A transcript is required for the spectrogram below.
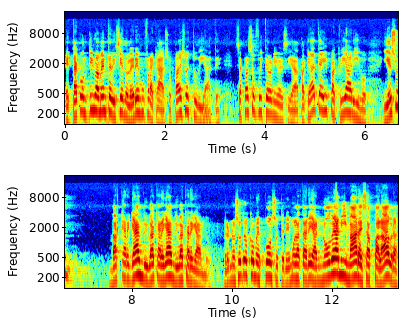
está continuamente diciéndole, eres un fracaso, para eso estudiaste, o sea, para eso fuiste a la universidad, para quedarte ahí, para criar hijos. Y eso va cargando y va cargando y va cargando. Pero nosotros como esposos tenemos la tarea no de animar a esas palabras,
